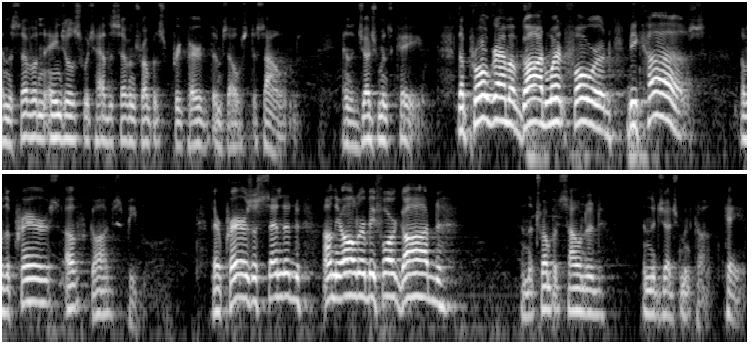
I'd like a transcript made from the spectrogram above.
and the seven angels which had the seven trumpets prepared themselves to sound. And the judgments came. The program of God went forward because of the prayers of God's people. Their prayers ascended on the altar before God, and the trumpet sounded, and the judgment came.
